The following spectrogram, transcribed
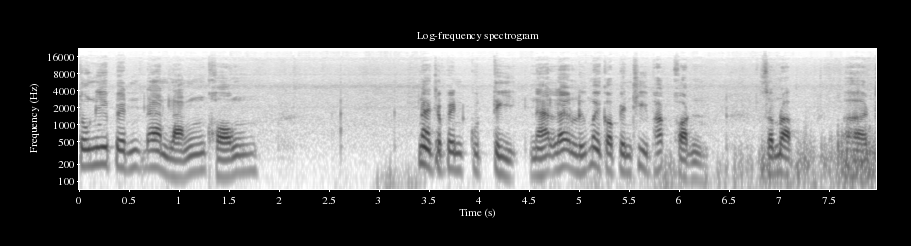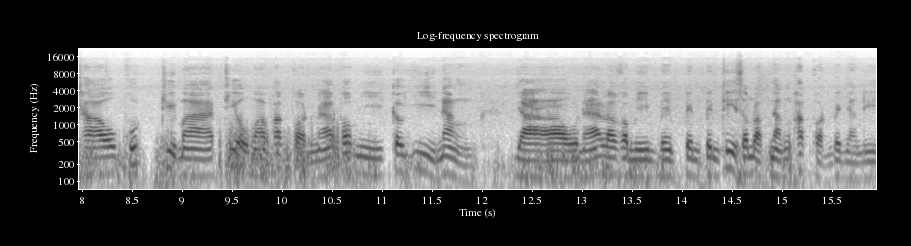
ตรงนี้เป็นด้านหลังของ น่าจะเป็นกุฏินะและหรือไม่ก็เป็นที่พักผ่อนสำหรับชาวพุทธที่มาเที่ยวมาพักผ่อนนะ เพราะมีเก้าอี้นั่ง ยาวนะแล้วก็มีเป็นเป็นเป็นที่สำหรับนั่งพักผ่อนเป็นอย่างดี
